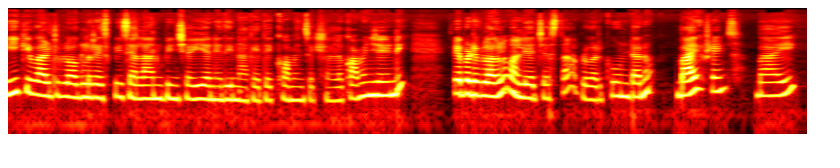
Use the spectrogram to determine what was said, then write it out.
మీకు ఇవాళ వ్లాగ్లో రెసిపీస్ ఎలా అనిపించాయి అనేది నాకైతే కామెంట్ సెక్షన్లో కామెంట్ చేయండి. రేపటి వ్లాగ్లో మళ్ళీ వచ్చేస్తా. అప్పటి వరకు ఉంటాను. Bye friends. బాయ్.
